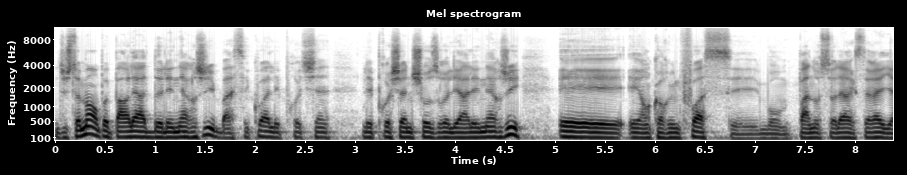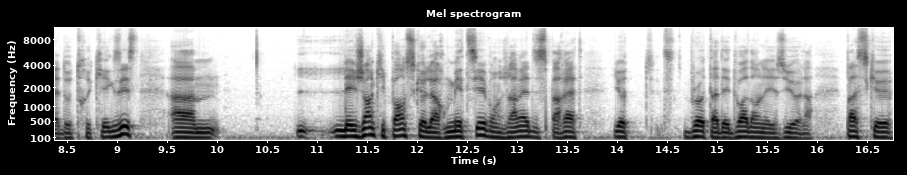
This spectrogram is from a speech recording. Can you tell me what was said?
Justement, on peut parler de l'énergie. Bah, c'est quoi les, prochains, les prochaines choses reliées à l'énergie? Et, et encore une fois, c'est bon, panneaux solaires, etc. Il y a d'autres trucs qui existent. Euh, les gens qui pensent que leur métier vont jamais disparaître, yo, bro, t'as des doigts dans les yeux là. Parce que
